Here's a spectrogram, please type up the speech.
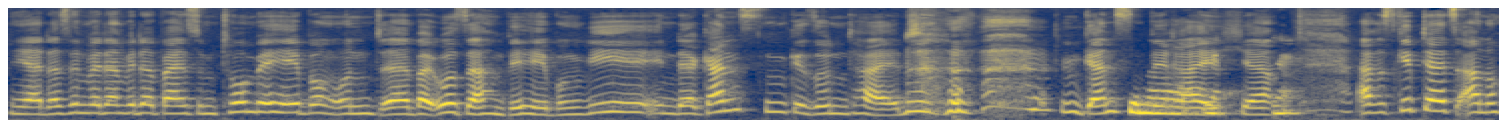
Ja, da sind wir dann wieder bei Symptombehebung und äh, bei Ursachenbehebung, wie in der ganzen Gesundheit, im ganzen genau, Bereich. Ja, ja. ja, Aber es gibt ja jetzt auch noch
